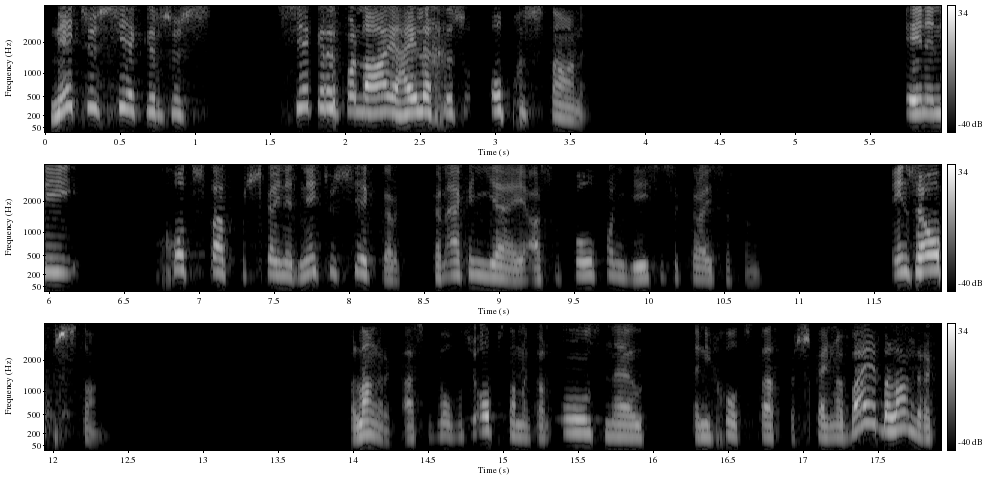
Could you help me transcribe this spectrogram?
Net so seker soos sekere van daai heiliges opgestaan het. En in die Godstad verskyn het, net so seker kan ek en jy as gevolg van Jesus se kruisiging en sy opstaan. Belangrik, as gevolg van sy opstanding kan ons nou in die Godstad verskyn, maar baie belangrik,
